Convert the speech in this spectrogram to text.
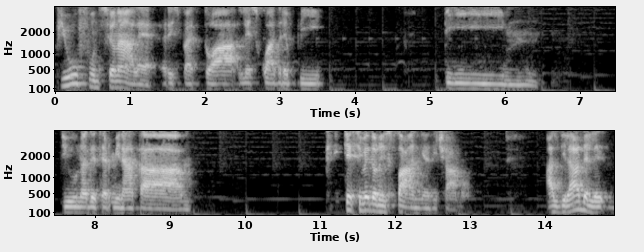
più funzionale rispetto alle squadre B di, di una determinata che si vedono in Spagna, diciamo. Al di là delle,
